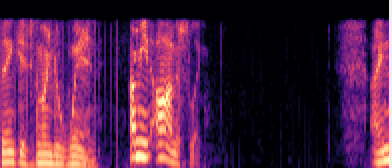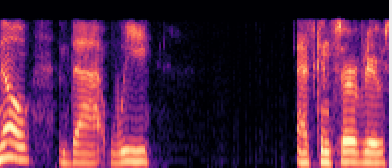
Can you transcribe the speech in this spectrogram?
think is going to win? I mean, honestly. I know that we, as conservatives,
